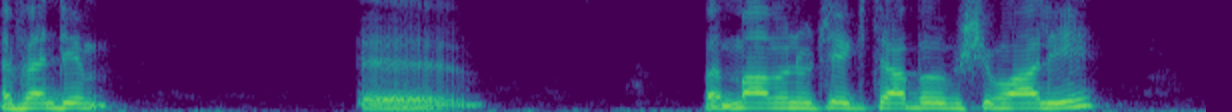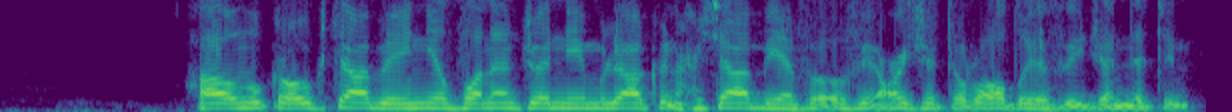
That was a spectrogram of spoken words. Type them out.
Efendim e, ve mâmen yüce kitabı bişimali ha mukrav kitabı inni zanentu enni mülakın hisabiye fe fi işetin radiye fi cennetin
